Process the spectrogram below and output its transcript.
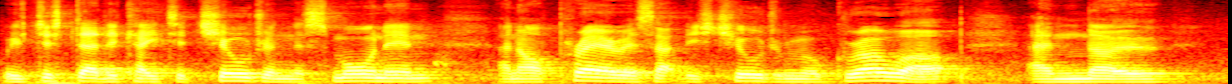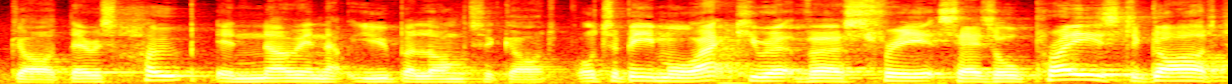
We've just dedicated children this morning, and our prayer is that these children will grow up and know God. There is hope in knowing that you belong to God. Or to be more accurate, verse 3, it says, All praise to God,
